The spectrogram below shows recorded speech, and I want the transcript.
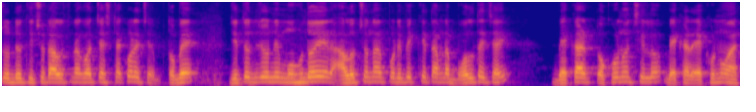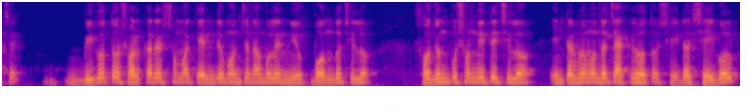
চৌধুরী কিছুটা আলোচনা করার চেষ্টা করেছে। তবে জিতেন্দ্র চৌধুরী মহোদয়ের আলোচনার পরিপ্রেক্ষিতে আমরা বলতে চাই, বেকার তখনও ছিল, বেকার এখনও আছে। বিগত সরকারের সময় কেন্দ্রীয় মঞ্চনা বলে নিয়োগ বন্ধ ছিল, স্বজন পোষণ নীতি ছিল, ইন্টারভিউর মধ্যে চাকরি হতো, সেইটা, সেই গল্প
